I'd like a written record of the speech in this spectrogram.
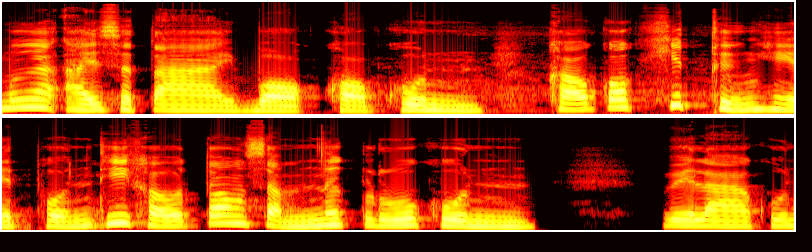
เมื่อไอน์สไตน์บอกขอบคุณ เขาก็คิดถึงเหตุผลที่เขาต้องสำนึกรู้คุณ เวลาคุณ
